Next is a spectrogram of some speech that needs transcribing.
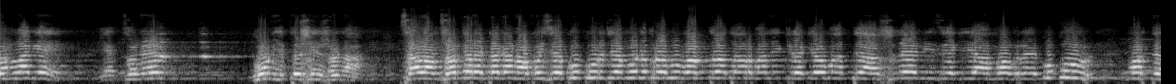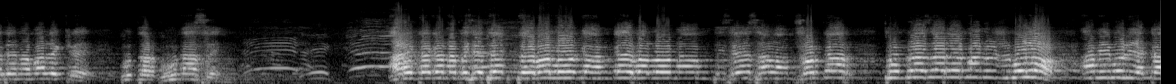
এই তিনজন লাগে, একজনের গুণই তো শেষ হয় না। সালাম সরকার একটা গান কইছে, কুকুর যেমন প্রভু ভক্ত, তার মালিকরে কেউ মারতে আসলে নিজে গিয়া মগরে কুকুর, মরতে দেন মালিকরে কুত্তার গুণ আছে। আরেকটা গান কইছে, দেখতে ভালো, গান গায় ভালো, নাম দিছে সালাম সরকার। তোমরা মানুষ বলো, আমি বলি একটা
